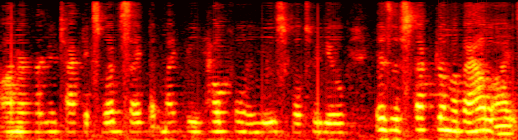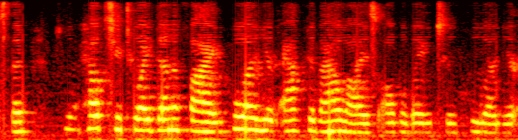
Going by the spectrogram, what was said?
on our New Tactics website that might be helpful and useful to you is a spectrum of allies that helps you to identify who are your active allies all the way to who are your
